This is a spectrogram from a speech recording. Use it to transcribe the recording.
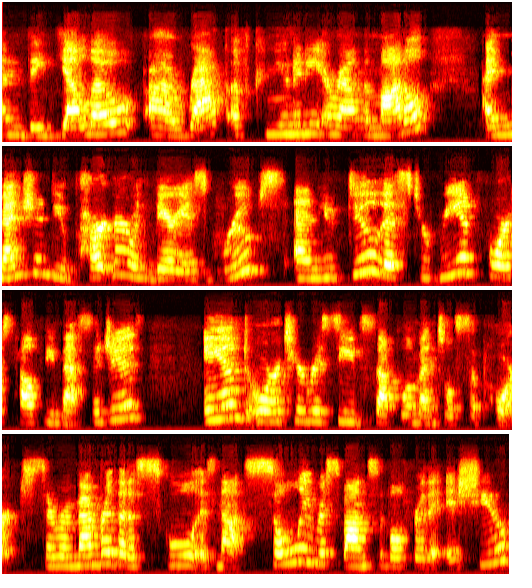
and the yellow uh, wrap of community around the model. I mentioned you partner with various groups and you do this to reinforce healthy messages and or to receive supplemental support. So remember that a school is not solely responsible for the issue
